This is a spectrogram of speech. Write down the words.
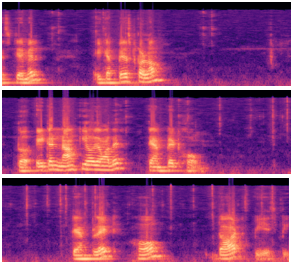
এসটিএমএল এইটা পেস্ট করলাম। তো এইটার নাম কি হবে আমাদের? Template home template home dot PHP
